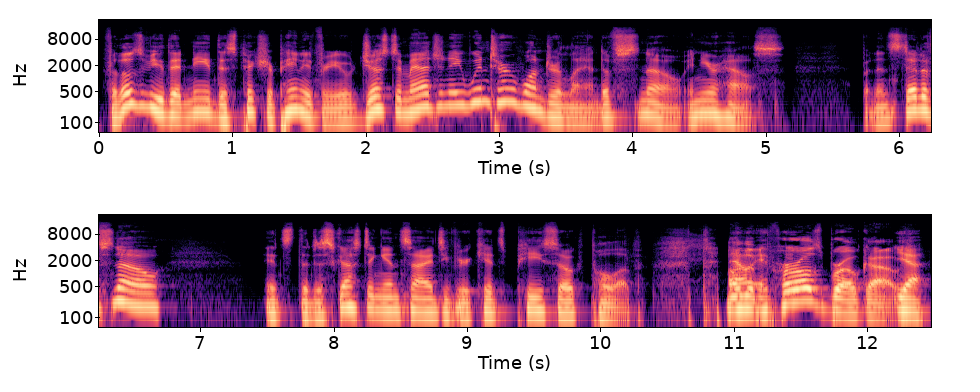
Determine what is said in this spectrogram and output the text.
For those of you that need this picture painted for you, just imagine a winter wonderland of snow in your house. But instead of snow, it's the disgusting insides of your kid's pee soaked pull up. oh, the if, pearls broke out. yeah,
